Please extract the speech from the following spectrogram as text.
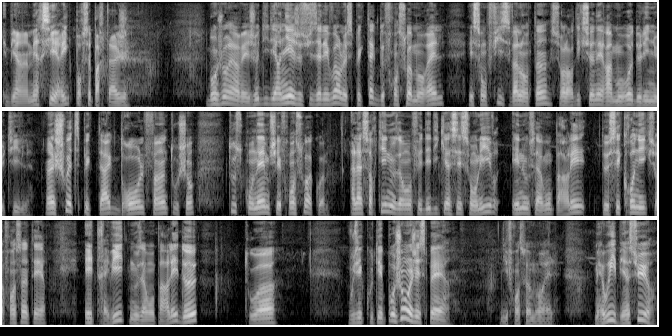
Eh bien, merci Eric pour ce partage. Bonjour Hervé, jeudi dernier je suis allé voir le spectacle de François Morel et son fils Valentin sur leur dictionnaire amoureux de l'inutile. Un chouette spectacle, drôle, fin, touchant, tout ce qu'on aime chez François quoi. À la sortie nous avons fait dédicacer son livre et nous avons parlé de ses chroniques sur France Inter. Et très vite nous avons parlé de toi. Vous écoutez Pochon j'espère dit François Morel. Mais oui, bien sûr.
